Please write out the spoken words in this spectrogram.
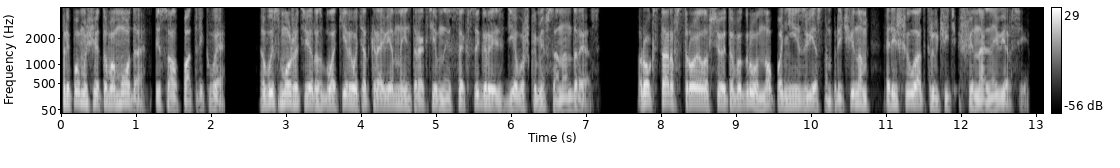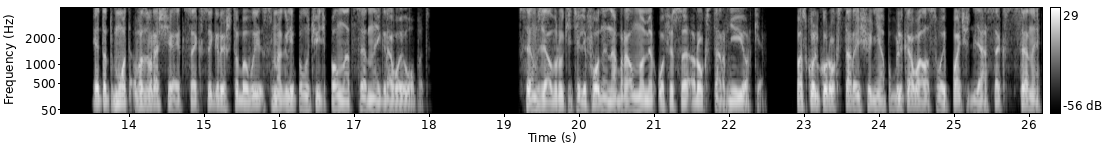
При помощи этого мода, писал Патрик В., вы сможете разблокировать откровенные интерактивные секс-игры с девушками в Сан-Андреас. Rockstar встроила все это в игру, но по неизвестным причинам решила отключить в финальной версии. Этот мод возвращает секс-игры, чтобы вы смогли получить полноценный игровой опыт. Сэм взял в руки телефон и набрал номер офиса Rockstar в Нью-Йорке. Поскольку Rockstar еще не опубликовала свой патч для секс-сцены,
